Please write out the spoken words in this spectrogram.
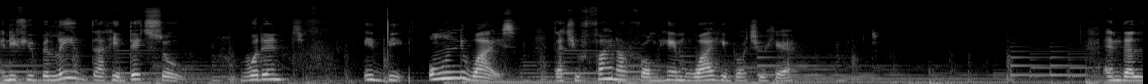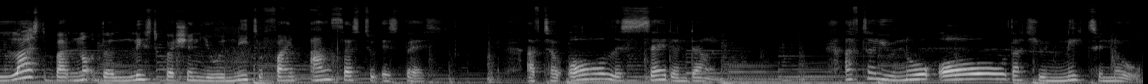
And if you believe that he did so, wouldn't it be only wise that you find out from him why he brought you here? And the last but not the least question you will need to find answers to is this. After all is said and done, after you know all that you need to know,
